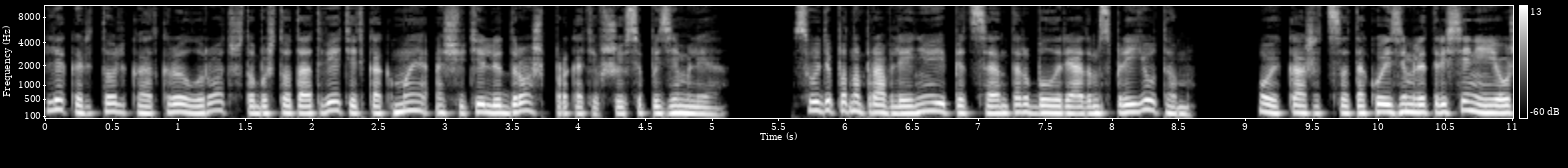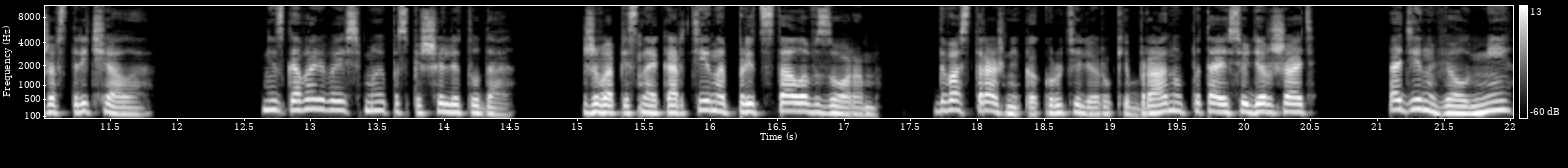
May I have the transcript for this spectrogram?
Лекарь только открыл рот, чтобы что-то ответить, как мы ощутили дрожь, прокатившуюся по земле. Судя по направлению, эпицентр был рядом с приютом. Ой, кажется, такое землетрясение я уже встречала. Не сговариваясь, мы поспешили туда. Живописная картина предстала взором. Два стражника крутили руки Брану, пытаясь удержать, один вел Ми,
